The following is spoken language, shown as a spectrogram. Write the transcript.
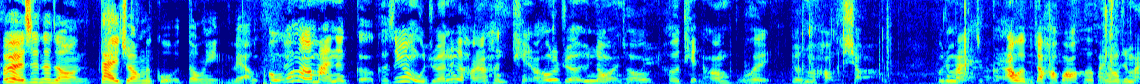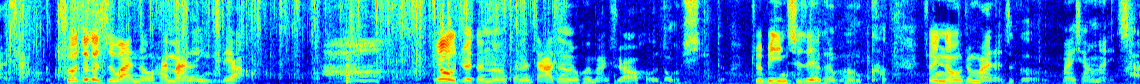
我以为是那种袋装的果冻饮料。哦，我原本要买那个，可是因为我觉得那个好像很甜，然后我就觉得运动完之后喝甜的好像不会有什么好的效果，我就买了这个。啊，我也不知道好不好喝，反正我就买了三个。除了这个之外呢，我还买了饮料，因为我觉得呢，可能大家真的会蛮需要喝东西的，就毕竟吃这些可能会很渴，所以呢，我就买了这个麦香奶茶。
